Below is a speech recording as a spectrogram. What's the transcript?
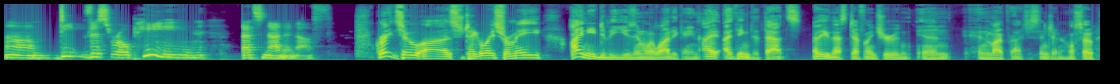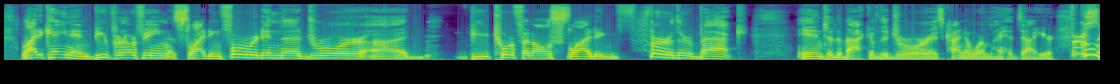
um, deep visceral pain, that's not enough. Great. So, uh, so takeaways for me: I need to be using more lidocaine. I, I think that that's I think that's definitely true in, in in my practice in general. So, lidocaine and buprenorphine sliding forward in the drawer, uh, butorphanol sliding further back into the back of the drawer is kind of where my head's out here. For cool,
